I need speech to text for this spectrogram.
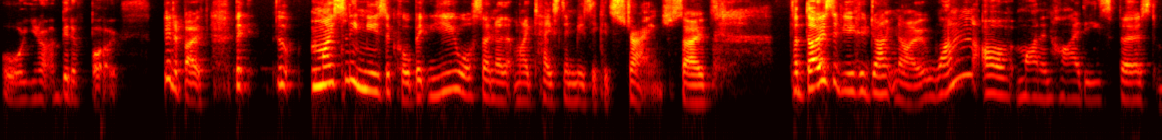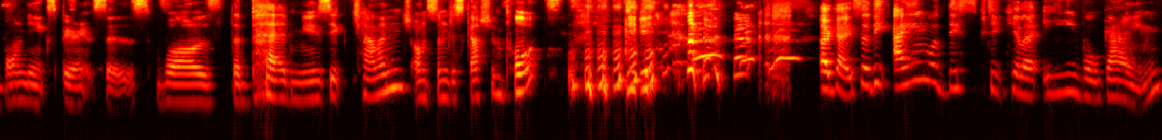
or, you know, a bit of both? Bit of both. But look, mostly musical, but you also know that my taste in music is strange. So, for those of you who don't know, one of mine and Heidi's first bonding experiences was the Bad Music Challenge on some discussion boards. okay, so the aim of this particular evil game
